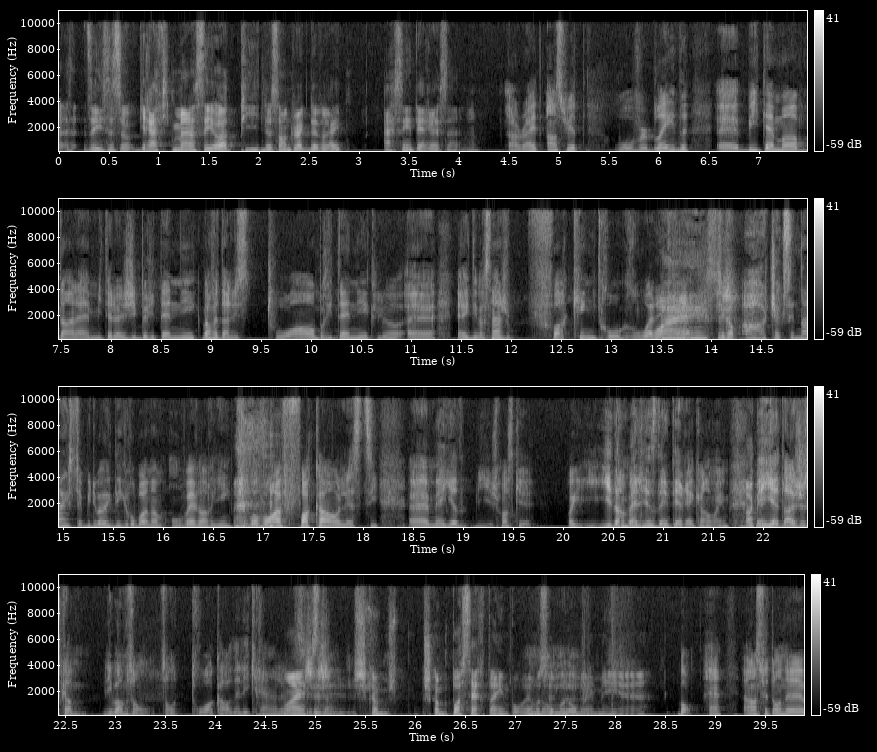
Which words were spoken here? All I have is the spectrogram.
Euh, tu sais, c'est ça. Graphiquement, c'est hot, puis le soundtrack devrait être assez intéressant. là. All right. Ensuite, Wolverblade, euh, beat 'em up dans la mythologie britannique, ben, en fait dans l'histoire britannique, là, euh, avec des personnages fucking trop gros à l'écran. Ouais, c'est c'est- comme, ah, check, c'est nice, t'as beat 'em up avec des gros bonhommes. On verra rien. On va voir fuck all, esti. Euh, mais il y a, je pense que. Il est dans ma liste d'intérêts quand même. Mais il y a dans juste comme. Les bombes sont, sont trois quarts de l'écran. Ouais, je suis comme, comme pas certain pour vraiment Non, moi non plus. mais. euh, Bon, hein? Ensuite, on a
